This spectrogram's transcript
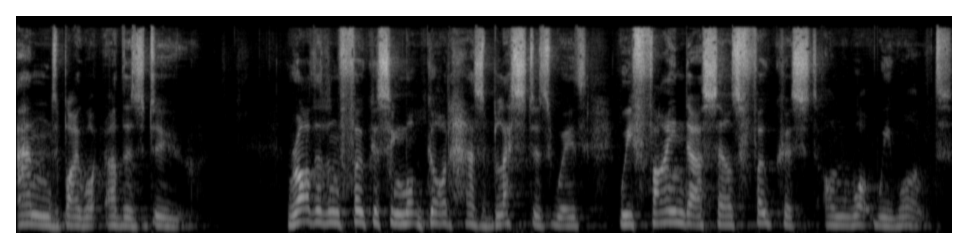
and by what others do. Rather than focusing what God has blessed us with, we find ourselves focused on what we want.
